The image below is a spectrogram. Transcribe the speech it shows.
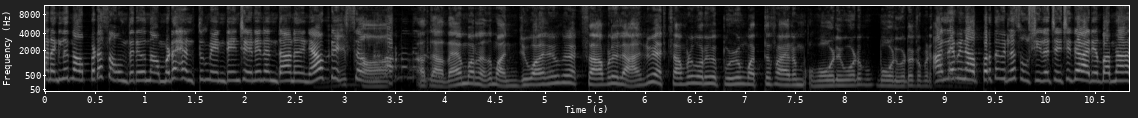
ആണെങ്കിലും നമ്മുടെ സൗന്ദര്യവും നമ്മുടെ ഹെൽത്ത് മെയിന്റെയിൻ ചെയ്യുന്നതിന് എന്താണ്? ഞാൻ അത് അതാ പറഞ്ഞത്. മഞ്ജു വാര്യർ എക്സാമ്പിൾ ഇല്ല. അതിനും എക്സാമ്പിൾ പറയും എപ്പോഴും മറ്റു സാധനം ഹോളിവുഡ് ബോളിവുഡ് ഒക്കെ അല്ല പിന്നെ അപ്പുറത്തെ വീട്ടിലെ സുശീല ചേച്ചിന്റെ കാര്യം പറഞ്ഞാൽ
